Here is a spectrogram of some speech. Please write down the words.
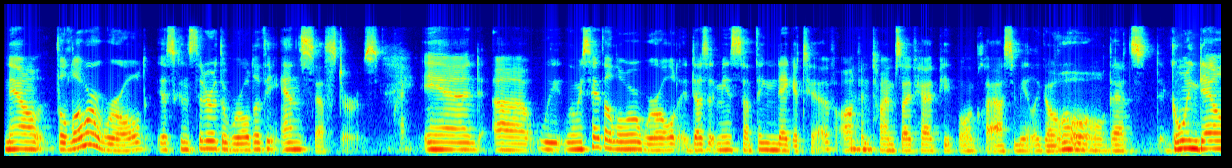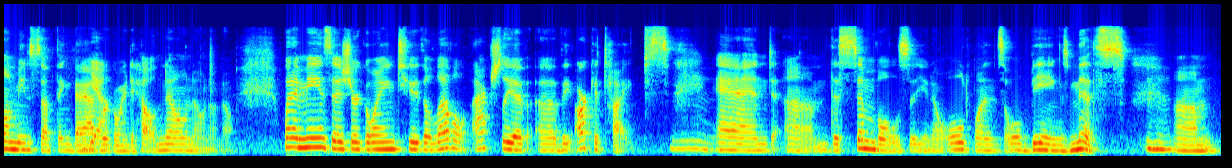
Now, the lower world is considered the world of the ancestors. Okay. And uh, we, when we say the lower world, it doesn't mean something negative. Mm-hmm. Oftentimes, mm-hmm. I've had people in class immediately go, Oh, that's going down means something bad. Yeah. We're going to hell. No, no, no, no. What it means is you're going to the level actually of, of the archetypes mm. and um, the symbols, you know, old ones, old beings, myths. Mm-hmm. Um,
